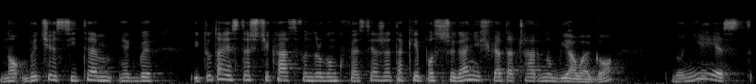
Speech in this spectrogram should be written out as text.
no, bycie Sithem jakby... I tutaj jest też ciekawa swoją drogą kwestia, że takie postrzeganie świata czarno-białego no nie jest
